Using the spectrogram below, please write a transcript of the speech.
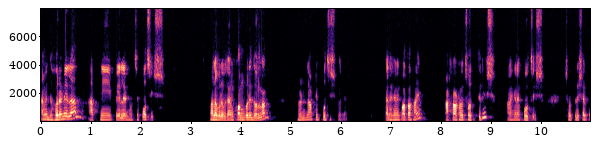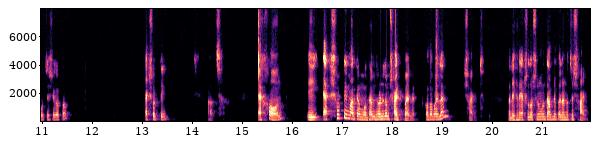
আমি ধরে নিলাম আপনি পেলেন হচ্ছে পঁচিশ। ভালো করে আমি কম করে ধরলাম, ধরে নিলাম আপনি পঁচিশ পেলেন। তাহলে এখানে কত হয়? আঠারো আঠারো, ছত্রিশ, আর এখানে পঁচিশ। ছত্রিশ আর পঁচিশে কত? একষট্টি। আচ্ছা। এখন এই একষট্টি মার্কের মধ্যে আমি ধরে নিলাম ষাট পাইলেন। কত পাইলেন? ষাট। তাহলে এখানে একশো দশের মধ্যে আপনি পেলেন হচ্ছে ষাট।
